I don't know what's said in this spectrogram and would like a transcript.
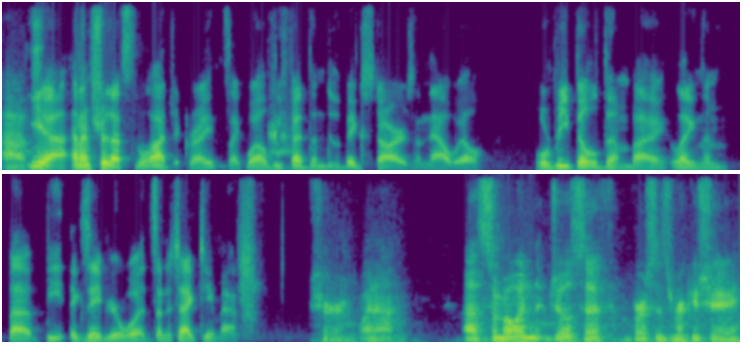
Uh, Yeah, and I'm sure that's the logic, right? It's like, well, we fed them to the big stars, and now we'll we'll rebuild them by letting them uh, beat Xavier Woods in a tag team match. Sure, why not? Uh, Samoan Joseph versus Ricochet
